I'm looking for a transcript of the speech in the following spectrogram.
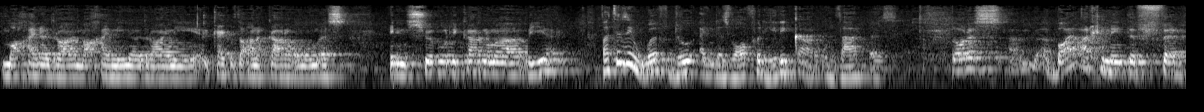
mag hy nou draai, mag hy nie nou draai nie, kyk of daar ander karre om hom is en so word die kar nou maar beheer. Wat is die hoofdoeleindes waarvoor hierdie kar ontwerp is? Daar is um, baie argumente vir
